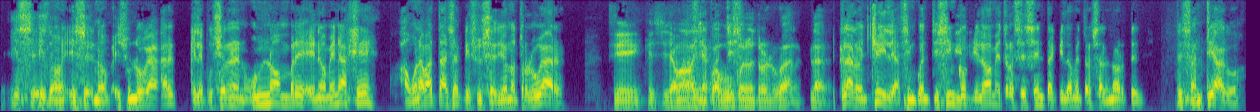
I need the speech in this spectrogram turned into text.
Es, es- no, es- no, es un lugar que le pusieron un nombre en homenaje a una batalla que sucedió en otro lugar. Sí, que se llamaba Chacabuco 55. en otro lugar, claro. Claro, en Chile, a 55 Sí. kilómetros, 60 kilómetros al norte de Santiago.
